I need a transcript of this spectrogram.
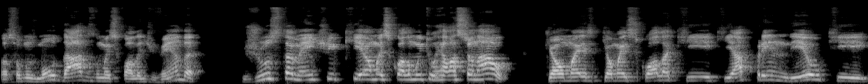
nós fomos moldados numa escola de venda, justamente que é uma escola muito relacional, que é uma, que é uma escola que, que aprendeu que,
